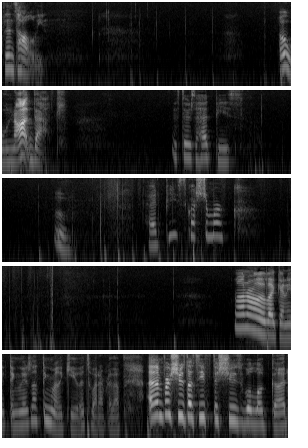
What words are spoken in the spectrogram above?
Since Halloween. Oh, not that if there's a headpiece. Ooh. Headpiece question mark? I don't really like anything. There's nothing really cute. It's whatever though. And then for shoes, let's see if the shoes will look good.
